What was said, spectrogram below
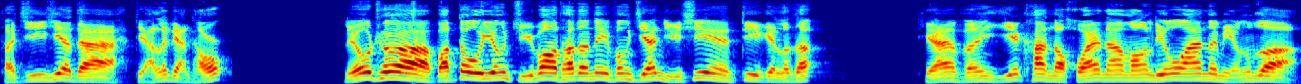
他机械的点了点头。刘彻把窦婴举报他的那封检举信递给了他。田汾一看到淮南王刘安的名字，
